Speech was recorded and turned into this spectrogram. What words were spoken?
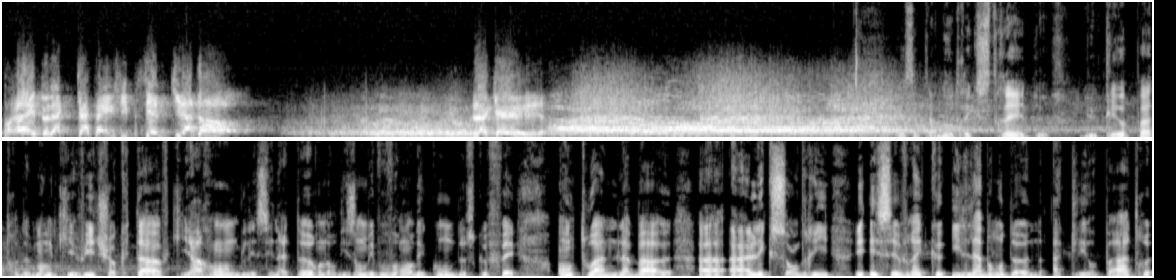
près de la cata égyptienne qu'il adore. La guerre Et c'est un autre extrait de, du Cléopâtre de Mankiewicz, Octave, qui harangue les sénateurs en leur disant Mais vous vous rendez compte de ce que fait Antoine là-bas euh, à, Alexandrie? Et, c'est vrai qu'il abandonne à Cléopâtre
